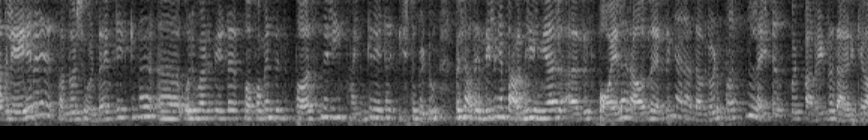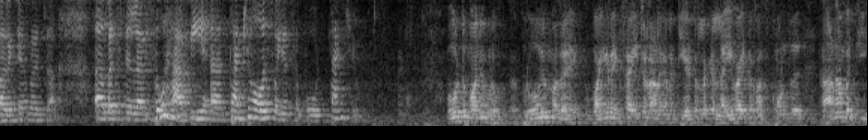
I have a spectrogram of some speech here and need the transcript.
അതിലേറെ സന്തോഷമുണ്ട്. ഇവിടെ ഇരിക്കുന്ന ഒരുപാട് പേരുടെ പെർഫോമൻസ് എനിക്ക് പേഴ്സണലി ഭയങ്കരമായിട്ട് ഇഷ്ടപ്പെട്ടു. പക്ഷെ അതെന്തെങ്കിലും ഞാൻ പറഞ്ഞു കഴിഞ്ഞാൽ അത് സ്പോയിലർ ആവുന്നതായിരുന്നു ഞാൻ അത് അവരോട് പേഴ്സണലായിട്ട് പോയി പറയുന്നതായിരിക്കും ആരൊക്കെയാന്ന് വെച്ചാൽ but still I'm so happy and thank you all for your support thank you over to Manu bro. ബ്രോയും അതെ ഭയങ്കര എക്സൈറ്റഡ് ആണ്. കാരണം തിയേറ്ററിലൊക്കെ ലൈവായിട്ട് റെസ്പോൺസ് കാണാൻ പറ്റി.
